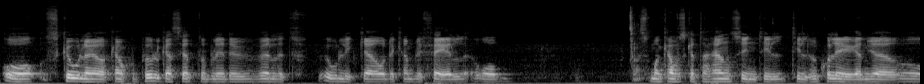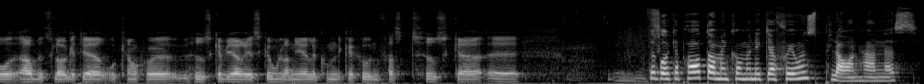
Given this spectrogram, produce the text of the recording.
och skolan gör kanske på olika sätt och blir det väldigt olika och det kan bli fel. Och så man kanske ska ta hänsyn till, till hur kollegan gör och arbetslaget gör och kanske hur ska vi göra i skolan när det gäller kommunikation fast hur ska... Eh... Du brukar prata om en kommunikationsplan Hannes.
